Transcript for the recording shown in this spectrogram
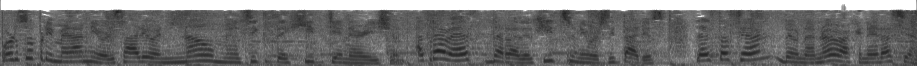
por su primer aniversario en Now Music The Hit Generation a través de Radio Hits Universitarios, la estación de una nueva generación.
